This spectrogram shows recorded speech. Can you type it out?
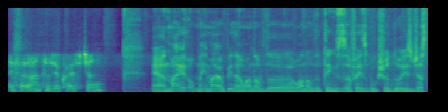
If that answers your question. Yeah, in my in my opinion, one of the one of the things Facebook should do is just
